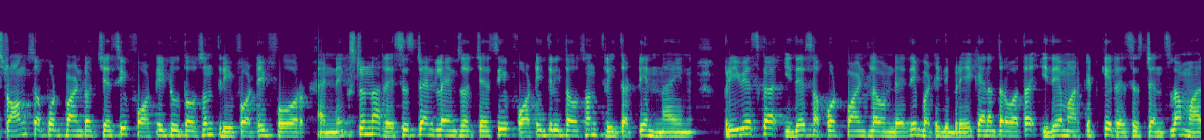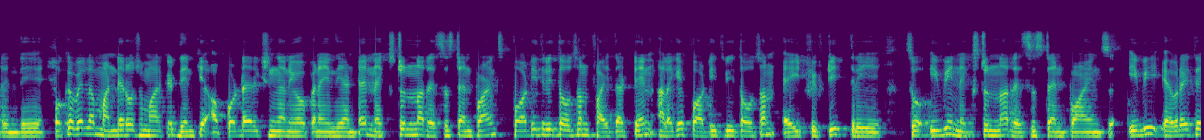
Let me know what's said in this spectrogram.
strong support point వచ్చేసి forty two thousand three forty four and next ఉన్న రెసిస్టెంట్ లైన్స్ వచ్చేసి forty three thousand three thirty nine ప్రీవియస్గా ఇదే సపోర్ట్ పాయింట్లో ఉండేది బట్ ఇది బ్రేక్ అయిన తర్వాత ఇదే మార్కెట్కి రెసిస్టెన్స్ లా మారింది. ఒకవేళ మండే రోజు మార్కెట్ దీనికి అప్వర్డ్ డైరెక్షన్ గానీ ఓపెన్ అయింది అంటే నెక్స్ట్ ఉన్న resistant points forty three thousand five thirteen అలాగే forty three thousand eight fifty three so ఇవి నెక్స్ట్ ఉన్న రెసిస్టెంట్ పాయింట్స్ ఇవి ఎవరైతే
